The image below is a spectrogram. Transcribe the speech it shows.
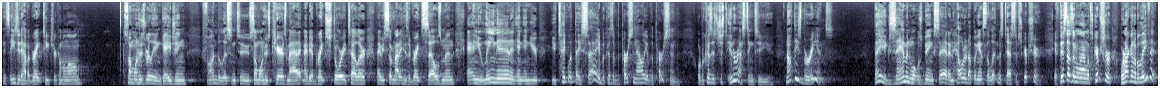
It's easy to have a great teacher come along, someone who's really engaging, fun to listen to, someone who's charismatic, maybe a great storyteller, maybe somebody who's a great salesman, and you lean in and, and, and you, you take what they say because of the personality of the person or because it's just interesting to you. Not these Bereans. They examined what was being said and held it up against the litmus test of Scripture. If this doesn't align with Scripture, we're not going to believe it.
